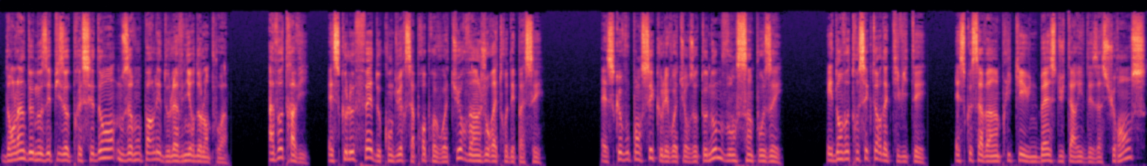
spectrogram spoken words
Dans l'un de nos épisodes précédents, nous avons parlé de l'avenir de l'emploi. À votre avis, est-ce que le fait de conduire sa propre voiture va un jour être dépassé? Est-ce que vous pensez que les voitures autonomes vont s'imposer? Et dans votre secteur d'activité, est-ce que ça va impliquer une baisse du tarif des assurances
